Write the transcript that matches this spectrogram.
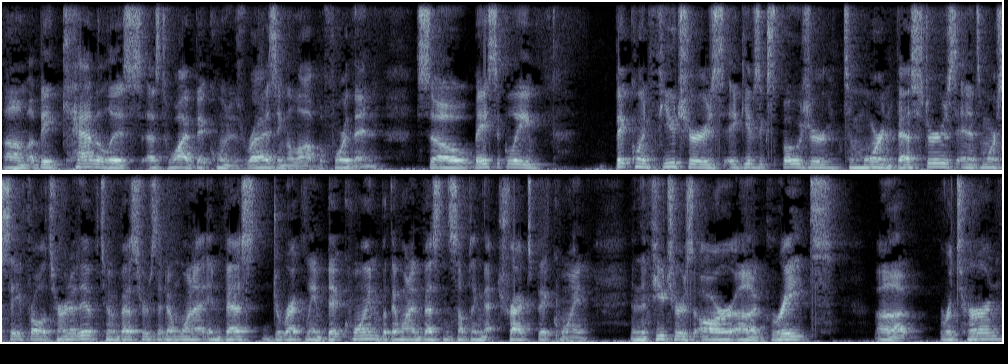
um, a big catalyst as to why Bitcoin is rising a lot before then. So basically, Bitcoin futures, it gives exposure to more investors and it's a more safer alternative to investors that don't want to invest directly in Bitcoin, but they want to invest in something that tracks Bitcoin. And the futures are a great uh, return,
